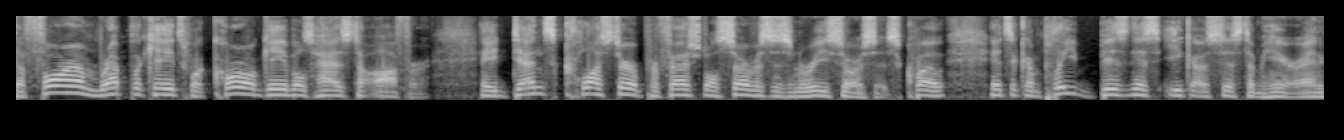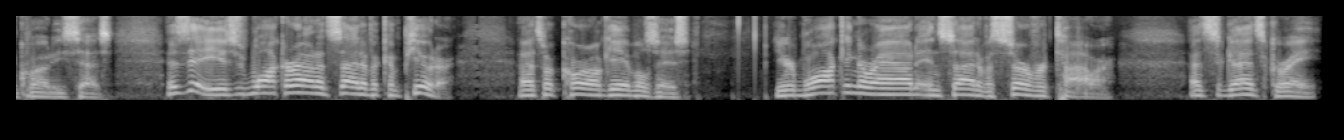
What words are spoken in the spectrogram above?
the forum replicates what Coral Gables has to offer a dense cluster of professional services and resources. Quote, it's a complete business ecosystem here, end quote, he says. See, you just walk around inside of a computer. That's what Coral Gables is. You're walking around inside of a server tower. That's, that's great.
